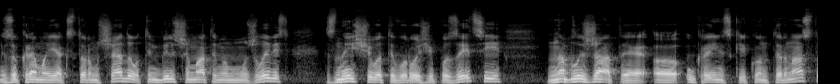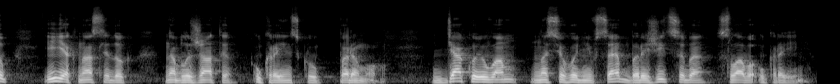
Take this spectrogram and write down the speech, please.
зокрема як Storm Shadow, тим більше матимемо можливість знищувати ворожі позиції, наближати е, український контрнаступ і як наслідок наближати українську перемогу. Дякую вам на сьогодні. Все бережіть себе. Слава Україні!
